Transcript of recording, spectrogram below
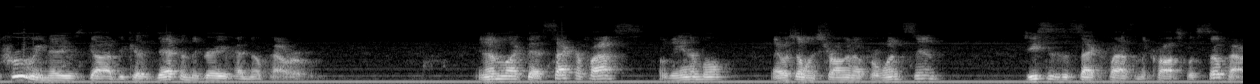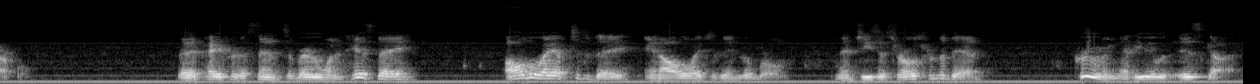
proving that he was God because death and the grave had no power over him. And unlike that sacrifice of the animal that was only strong enough for one sin, Jesus' sacrifice on the cross was so powerful that it paid for the sins of everyone in his day, all the way up to today, and all the way to the end of the world. And then Jesus rose from the dead, proving that he is God.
